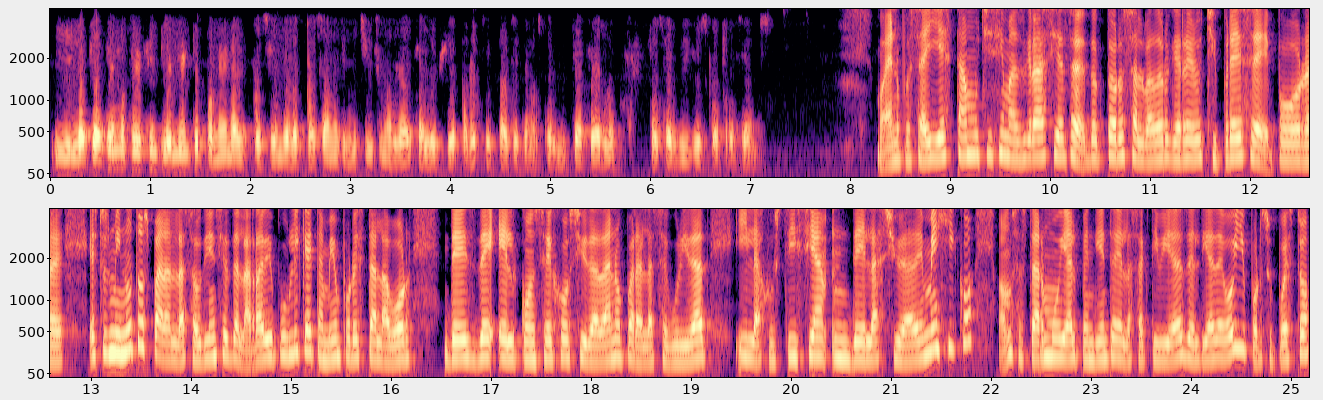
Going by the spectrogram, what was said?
y lo que hacemos es simplemente poner a disposición de las personas, y muchísimas gracias Alexia por este espacio que nos permite hacerlo, los servicios que ofrecemos. Bueno, pues ahí está. Muchísimas gracias, eh, doctor Salvador Guerrero Chiprés, eh, por eh, estos minutos para las audiencias de la radio pública y también por esta labor desde el Consejo Ciudadano para la Seguridad y la Justicia de la Ciudad de México. Vamos a estar muy al pendiente de las actividades del día de hoy y, por supuesto,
